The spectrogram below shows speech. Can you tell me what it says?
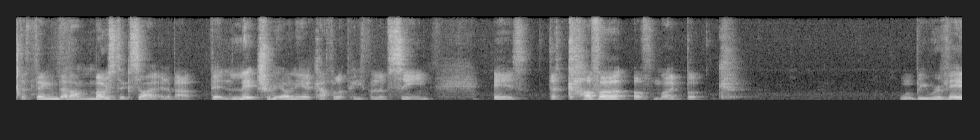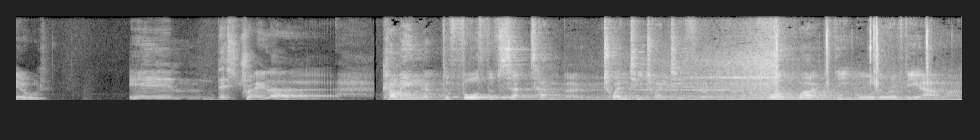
the thing that I'm most excited about, that literally only a couple of people have seen, is the cover of my book. Will be revealed in this trailer. Coming the 4th of September 2023. Clockwork The Order of the Hour.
